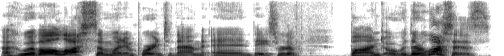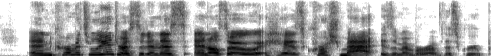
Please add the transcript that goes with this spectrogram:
uh, who have all lost someone important to them, and they sort of bond over their losses. And Kermit's really interested in this, and also his crush Matt is a member of this group,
